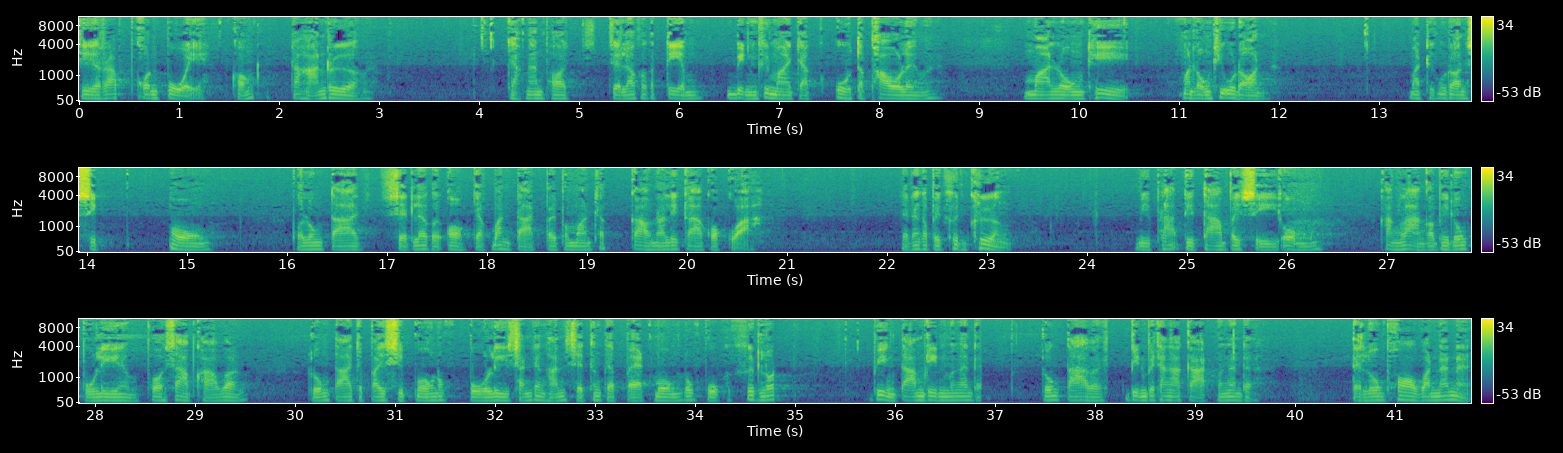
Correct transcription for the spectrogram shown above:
ที่รับคนป่วยของทหารเรือ จากนั้นพอเสร็จแล้วก็เตรียมบินขึ้นมาจากอูตะเภาเลยมาลงที่มาลงที่อุดร มาถึงอุดรสิบโมงพอลงตาเสร็จแล้วก็ออกจากบ้านตาดไปประมาณสักเก้านาฬิกากว่าจากนั้นก็ไปขึ้นเครื่อง มีพระติดตามไปสี่องค์ ข้างล่างก็มีหลวงปู่ลีนะพอทราบข่าวว่า หลวงตาจะไปสิบโมงหลวงปู่ลีฉันยังหันเสร็จตั้งแต่แปดโมงหลวงปู่ก็ขึ้นรถวิ่งตามดินเหมือนกันแต่หลวงตาก็บินไปทางอากาศเหมือนกันแต่แต่หลวงพ่อวันนั้นน่ะ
